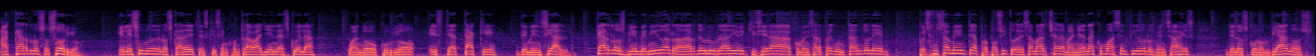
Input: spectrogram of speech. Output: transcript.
a Carlos Osorio. Él es uno de los cadetes que se encontraba allí en la escuela cuando ocurrió este ataque demencial. Carlos, bienvenido al radar de Blue Radio y quisiera comenzar preguntándole, pues justamente a propósito de esa marcha de mañana, ¿cómo ha sentido los mensajes de los colombianos,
